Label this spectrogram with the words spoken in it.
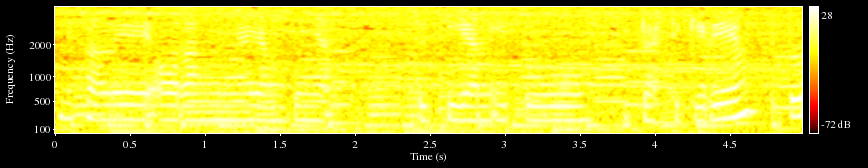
misalnya orangnya yang punya cucian itu sudah dikirim itu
